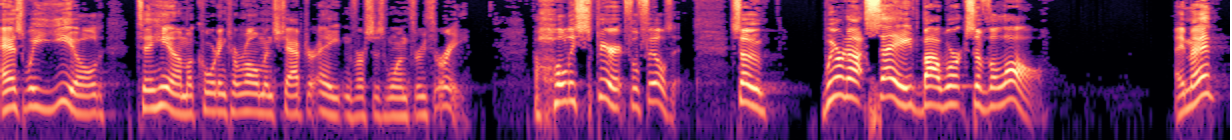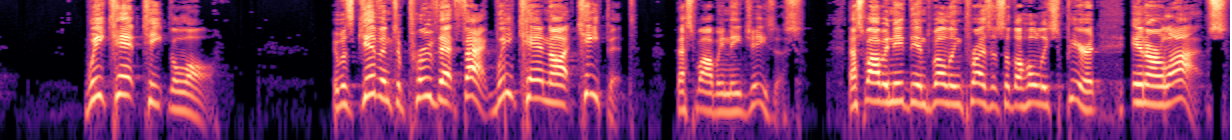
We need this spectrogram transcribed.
as we yield to Him, according to Romans chapter 8 and verses 1 through 3. The Holy Spirit fulfills it. So we're not saved by works of the law. Amen? We can't keep the law. It was given to prove that fact. We cannot keep it. That's why we need Jesus. That's why we need the indwelling presence of the Holy Spirit in our lives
